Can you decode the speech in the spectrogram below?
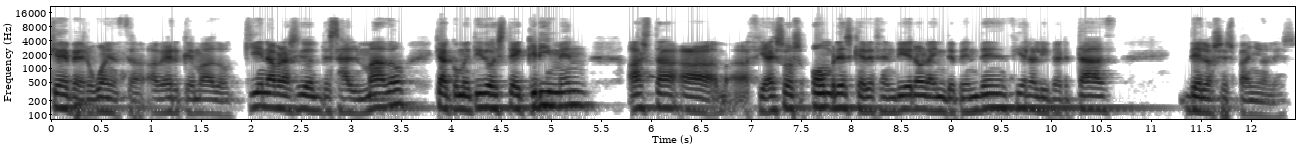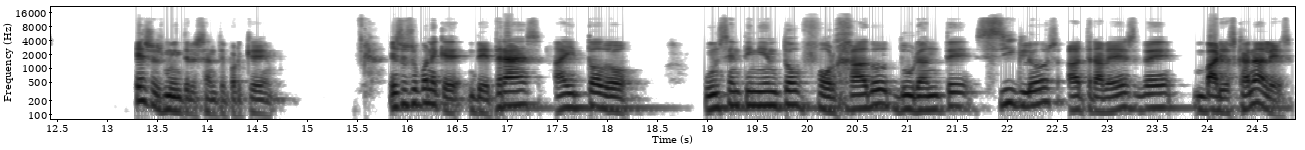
Qué vergüenza haber quemado. ¿Quién habrá sido el desalmado que ha cometido este crimen hasta ah, hacia esos hombres que defendieron la independencia, la libertad de los españoles? Eso es muy interesante porque eso supone que detrás hay todo un sentimiento forjado durante siglos a través de varios canales,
